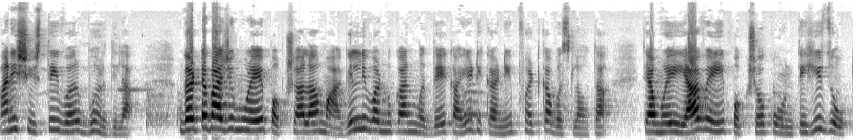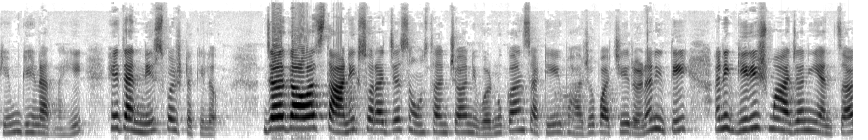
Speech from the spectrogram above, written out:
आणि शिस्तीवर भर दिला. गटबाजीमुळे पक्षाला मागील निवडणुकांमध्ये काही ठिकाणी फटका बसला होता. त्यामुळे यावेळी पक्ष कोणतीही जोखीम घेणार नाही हे त्यांनी स्पष्ट केलं. जळगावात स्थानिक स्वराज्य संस्थांच्या निवडणुकांसाठी भाजपाची रणनीती आणि गिरीश महाजन यांचा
